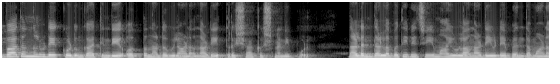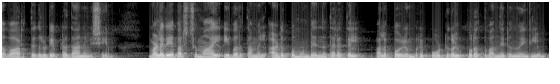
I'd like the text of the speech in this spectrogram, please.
വിവാദങ്ങളുടെ കൊടുങ്കാറ്റിന്റെ ഒത്ത നടുവിലാണ് നടി തൃഷ കൃഷ്ണൻ ഇപ്പോൾ. നടൻ ദളപതി വിജയുമായുള്ള നടിയുടെ ബന്ധമാണ് വാർത്തകളുടെ പ്രധാന വിഷയം. വളരെ വർഷമായി ഇവർ തമ്മിൽ അടുപ്പമുണ്ട് എന്ന തരത്തിൽ പലപ്പോഴും റിപ്പോർട്ടുകൾ പുറത്തു വന്നിരുന്നുവെങ്കിലും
